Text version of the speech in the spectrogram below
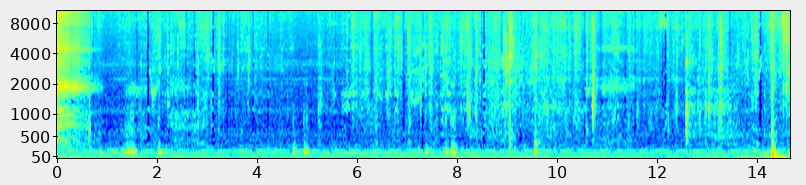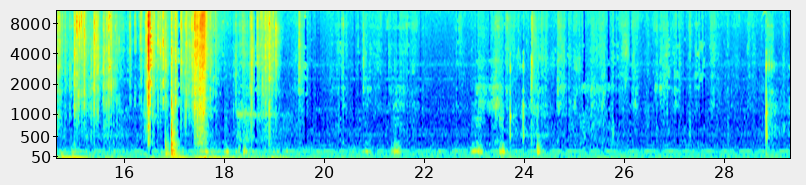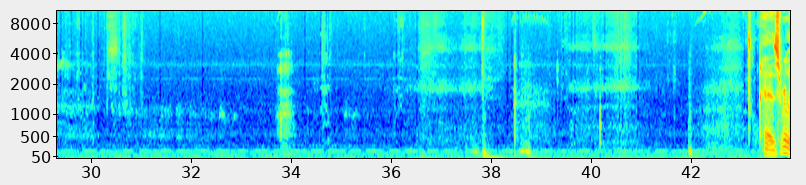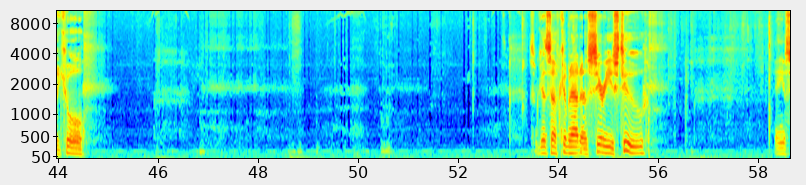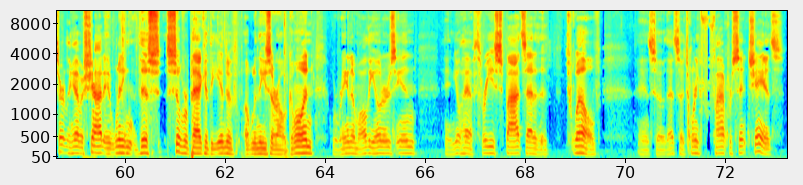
That is really cool. Some good stuff coming out of Series 2. And you certainly have a shot at winning this silver pack at the end of uh, when these are all gone. We'll random all the owners in, and you'll have three spots out of the 12. And so that's a 25% chance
